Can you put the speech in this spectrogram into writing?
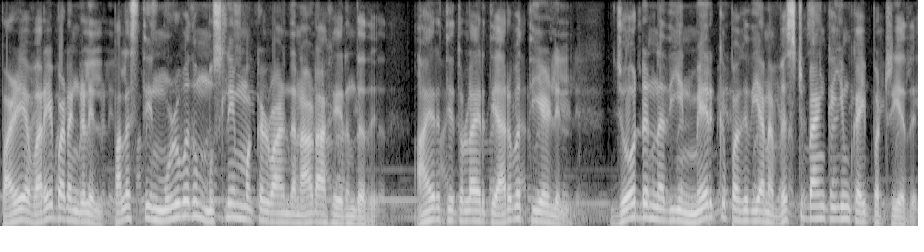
பழைய வரைபடங்களில் பலஸ்தீன் முழுவதும் முஸ்லிம் மக்கள் வாழ்ந்த நாடாக இருந்தது. ஆயிரத்தி தொள்ளாயிரத்தி அறுபத்தி ஏழில் ஜோர்டன் நதியின் மேற்கு பகுதியான வெஸ்ட் பேங்கையும் கைப்பற்றியது.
